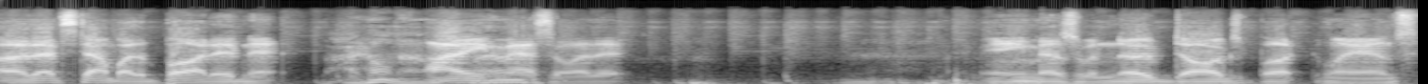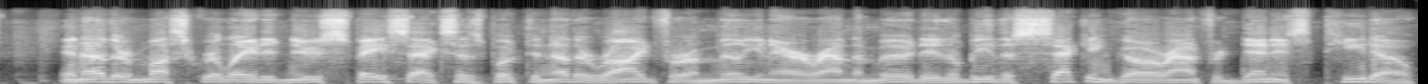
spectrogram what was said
Uh, that's down by the butt, isn't it? I don't know. I ain't messing with it. I ain't messing with no dog's butt glands. In other Musk related news, SpaceX has booked another ride for a millionaire around the moon. It'll be the second go around for Dennis Tito,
